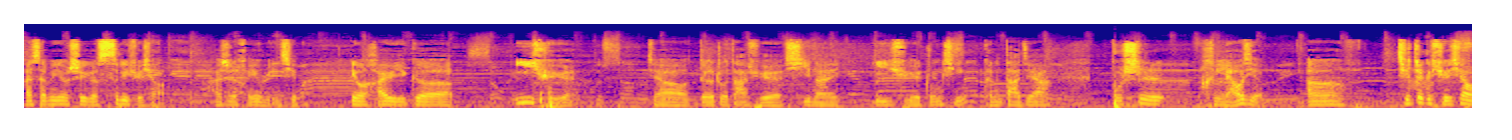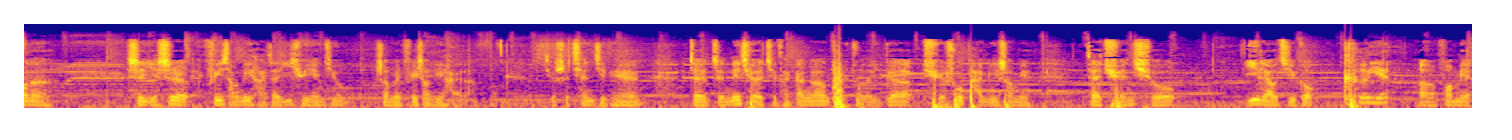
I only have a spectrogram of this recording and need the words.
SMU 是一个私立学校，还是很有名气的。另外还有一个医学院，叫德州大学西南医学中心，可能大家不是很了解。嗯，其实这个学校呢，是也是非常厉害，在医学研究上面非常厉害的。就是前几天，这这 Nature 集团刚刚推出的一个学术排名上面，在全球医疗机构科研呃方面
